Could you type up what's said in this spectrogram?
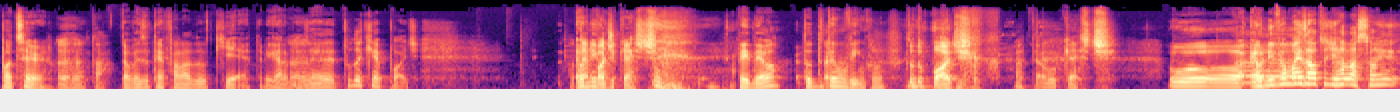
Pode ser. Aham, tá. Talvez eu tenha falado o que é, tá ligado? Mas é, tudo aqui é pode. Até nível- podcast. Entendeu? Tudo tem um vínculo. Tudo pode. Até o cast. O, é o nível mais alto de relações,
